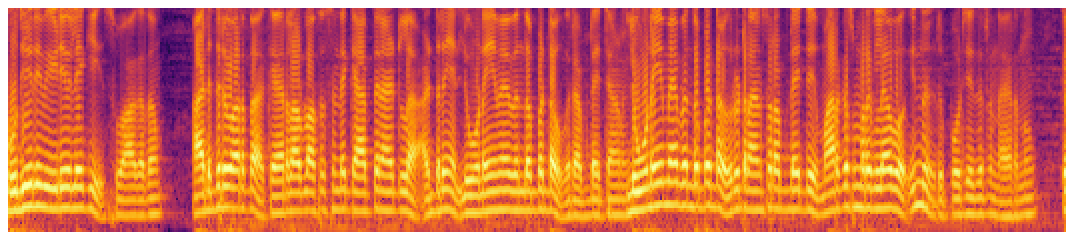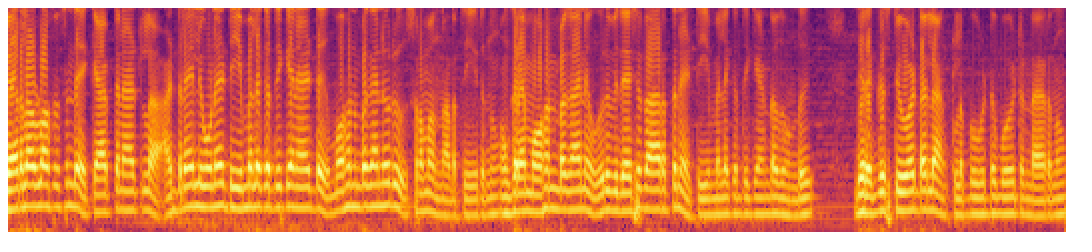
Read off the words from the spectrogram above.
പുതിയൊരു വീഡിയോയിലേക്ക് സ്വാഗതം. അടുത്തൊരു വാർത്ത കേരള ബ്ലാസ്റ്റേഴ്സിന്റെ ക്യാപ്റ്റൻ ക്യാപ്റ്റനായിട്ടുള്ള അഡ്രിയൻ ലൂണയുമായി ബന്ധപ്പെട്ട ഒരു അപ്ഡേറ്റ് ആണ്. ലൂണയുമായി ബന്ധപ്പെട്ട ഒരു ട്രാൻസ്ഫർ അപ്ഡേറ്റ് മാർക്കസ് മർഗ്ലാവോ ഇന്ന് റിപ്പോർട്ട് ചെയ്തിട്ടുണ്ടായിരുന്നു. കേരള ബ്ലാസ്റ്റേഴ്സിന്റെ ക്യാപ്റ്റൻ ആയിട്ടുള്ള അഡ്രിയൻ ലൂണയെ ടീമിലേക്ക് എത്തിക്കാനായിട്ട് മോഹൻ ബഗാൻ ഒരു ശ്രമം നടത്തിയിരുന്നു. നമുക്കറിയാം മോഹൻ ബഗാൻ ഒരു വിദേശ താരത്തിനെ ടീമിലേക്ക് എത്തിക്കേണ്ടതുണ്ട്. ഗ്രഗ് സ്റ്റുവേർട്ട് എല്ലാം ക്ലബ്ബ് വിട്ടു പോയിട്ടുണ്ടായിരുന്നു.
